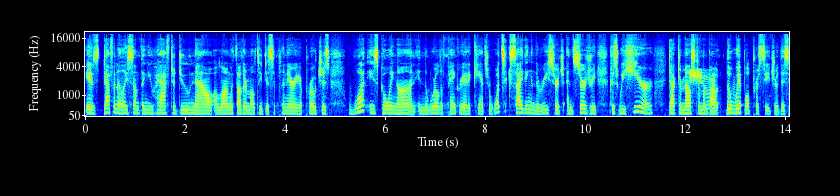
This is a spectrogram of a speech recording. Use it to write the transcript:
is definitely something you have to do now, along with other multidisciplinary approaches. What is going on in the world of pancreatic cancer? What's exciting in the research and surgery? Because we hear, Dr. Melstrom, Sure. about the Whipple procedure, this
